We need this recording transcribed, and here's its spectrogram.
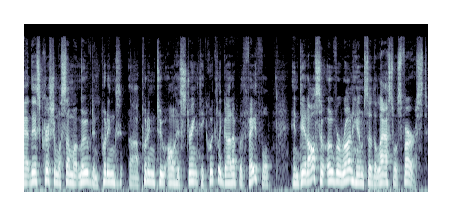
"At this, Christian was somewhat moved, and putting uh, putting to all his strength, he quickly got up with Faithful, and did also overrun him, so the last was first.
